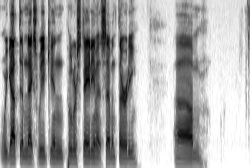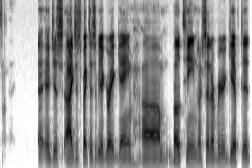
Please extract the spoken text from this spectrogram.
we got them next week in Pooler Stadium at 7:30. Um, it just I expect this to be a great game. Um, both teams, like I said, are very gifted.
